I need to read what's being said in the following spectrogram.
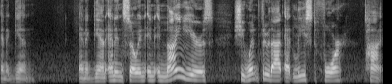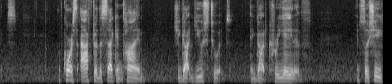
and again and again. And in, so in, in, in nine years, she went through that at least four times. Of course, after the second time, she got used to it and got creative. And so she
